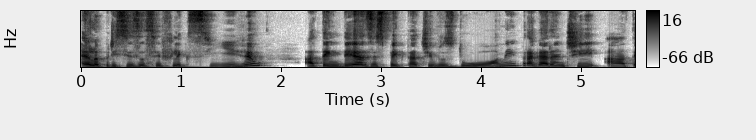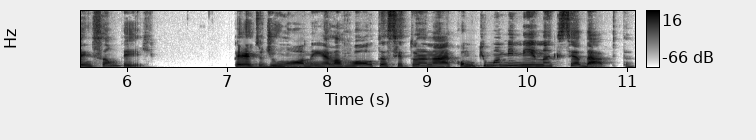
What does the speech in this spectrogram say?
Ela precisa ser flexível, atender às expectativas do homem para garantir a atenção dele. Perto de um homem, ela volta a se tornar como que uma menina que se adapta.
